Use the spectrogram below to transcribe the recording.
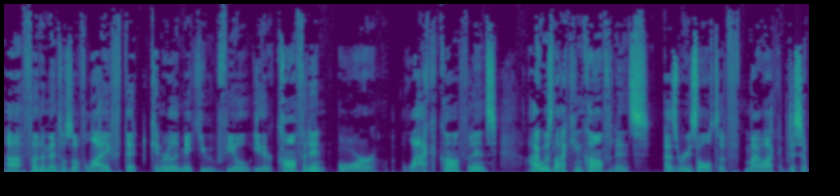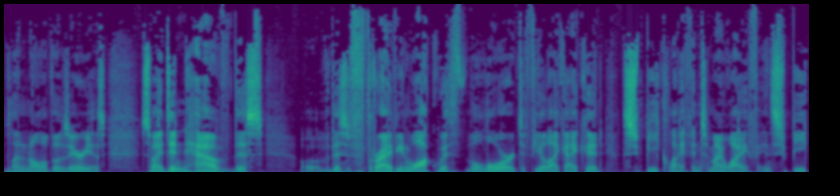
uh, fundamentals of life that can really make you feel either confident or lack confidence. I was lacking confidence as a result of my lack of discipline in all of those areas. So I didn't have this uh, this thriving walk with the Lord to feel like I could speak life into my wife and speak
